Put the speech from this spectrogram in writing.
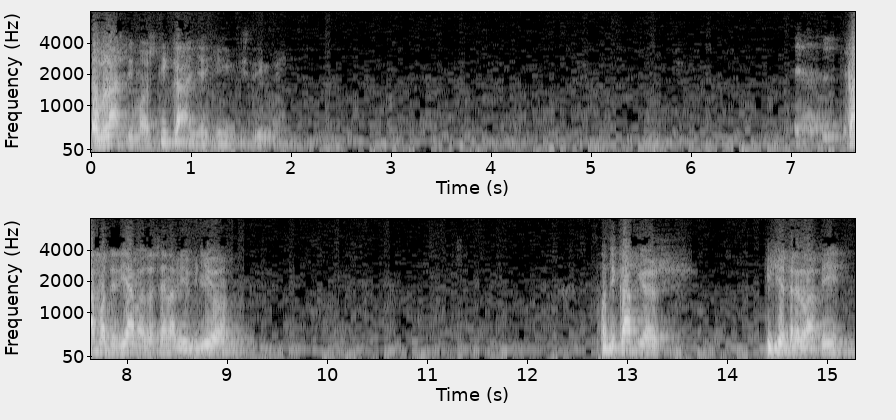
Ο βλάστημος τι κάνει εκείνη τη στιγμή; Κάποτε διάβαζα σε ένα βιβλίο ότι κάποιος είχε τρελαθεί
